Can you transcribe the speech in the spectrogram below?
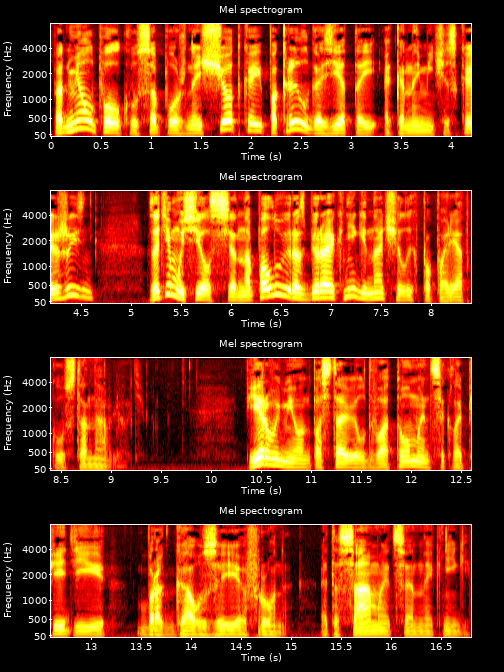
подмел полку сапожной щеткой, покрыл газетой «Экономическая жизнь», затем уселся на полу и, разбирая книги, начал их по порядку устанавливать. Первыми он поставил два тома энциклопедии Бракгауза и Эфрона. Это самые ценные книги.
